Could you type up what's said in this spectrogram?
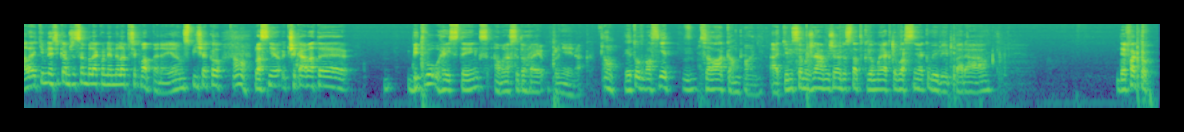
ale tím neříkám, že jsem byl jako nemile překvapený, jenom spíš jako ano. vlastně očekáváte bitvu u Hastings a ona se to hraje úplně jinak. No, je to vlastně celá kampaň. A tím se možná můžeme dostat k tomu, jak to vlastně jakoby vypadá. De facto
